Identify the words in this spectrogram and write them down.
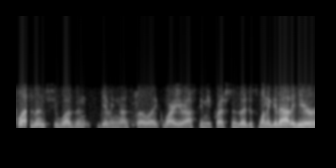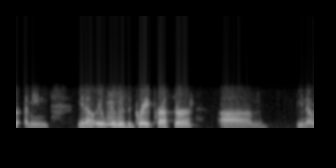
pleasant. She wasn't giving us the like, "Why are you asking me questions? I just want to get out of here." I mean, you know, it, it was a great presser. Um, you know,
